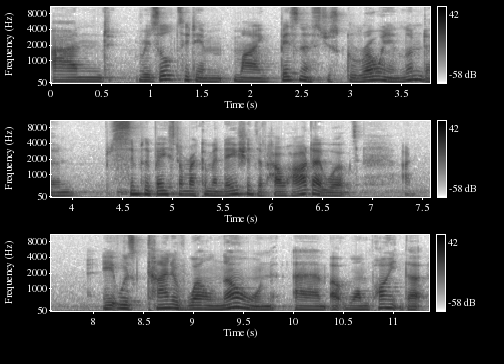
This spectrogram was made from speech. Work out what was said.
and resulted in my business just growing in London simply based on recommendations of how hard I worked. It was kind of well known um, at one point that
